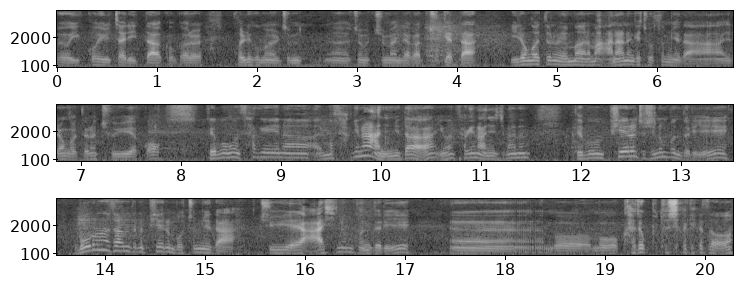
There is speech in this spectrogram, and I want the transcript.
어, 있고 일자리 있다 그거를 권리금을 좀, 어, 좀 주면 내가 죽겠다 이런 것들은 웬만하면 안 하는 게 좋습니다. 이런 것들은 주위에 꼭 대부분 사기나 뭐 사기는 아닙니다. 이건 사기는 아니지만은 대부분 피해를 주시는 분들이 모르는 사람들은 피해를 못 줍니다. 주위에 아시는 분들이 뭐뭐 뭐 가족부터 시작해서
